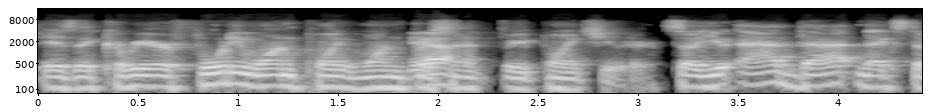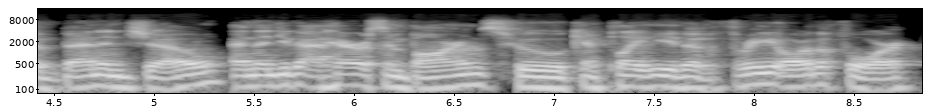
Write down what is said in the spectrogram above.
is a career 41.1% yeah. three point shooter. So you add that next to Ben and Joe, and then you got Harrison Barnes, who can play either the three or the four.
